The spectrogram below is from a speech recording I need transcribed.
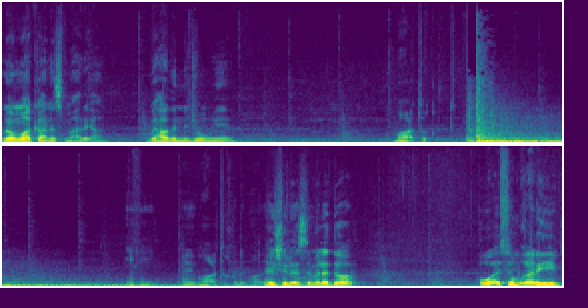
لو ما كان اسم عريان بهذه النجومية؟ ما أعتقد. اي ما أعتقد بهذا إيش الاسم له دور. هو اسم غريب.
